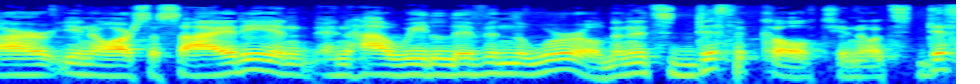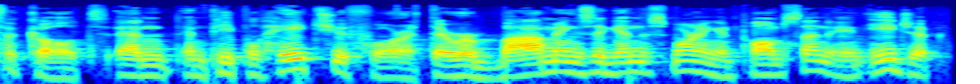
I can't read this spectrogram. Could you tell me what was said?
our, you know, our society and, and how we live in the world. And it's difficult, you know, it's difficult, and, and people hate you for it. There were bombings again this morning in Palm Sunday in Egypt.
